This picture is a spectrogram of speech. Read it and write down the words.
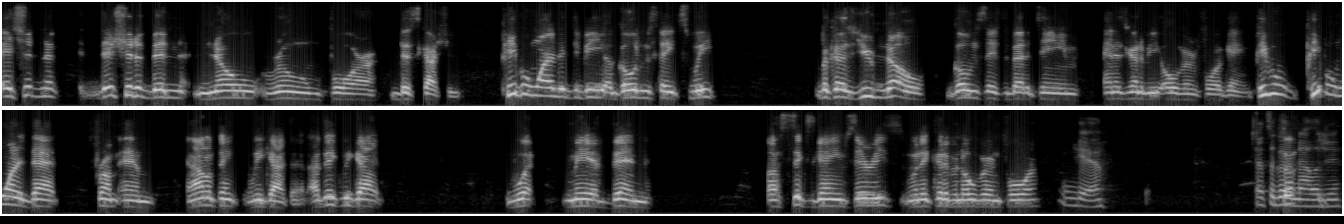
It shouldn't have. There should have been no room for discussion. People wanted it to be a Golden State sweep because you know Golden State's the better team and it's going to be over in four games. People people wanted that from him, and I don't think we got that. I think we got what may have been a six game series when it could have been over in four. yeah. That's a good So- analogy.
